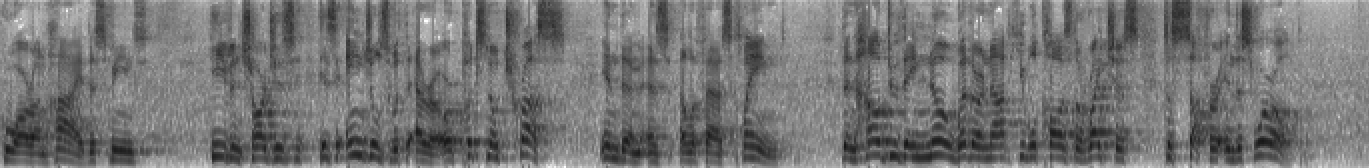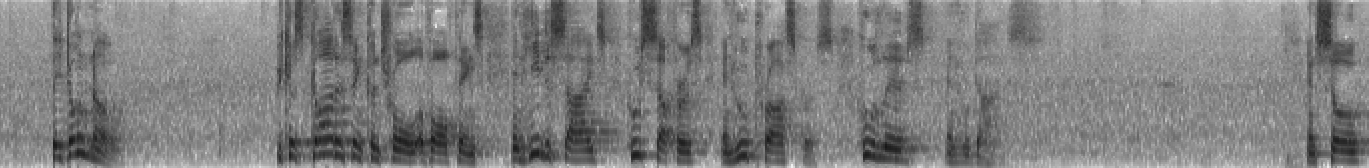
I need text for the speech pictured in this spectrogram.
who are on high? This means he even charges his angels with error or puts no trust in them, as Eliphaz claimed. Then how do they know whether or not he will cause the righteous to suffer in this world? They don't know. Because God is in control of all things, and He decides who suffers and who prospers, who lives and who dies. And so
